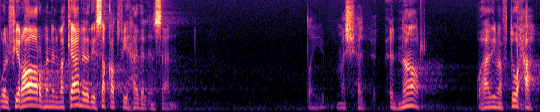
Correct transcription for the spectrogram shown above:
والفرار من المكان الذي سقط فيه هذا الإنسان. طيب مشهد النار وهذه مفتوحة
